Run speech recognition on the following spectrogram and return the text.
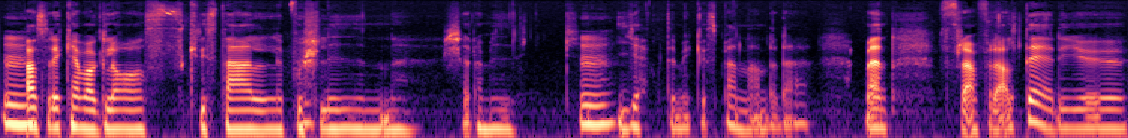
Mm. Alltså det kan vara glas, kristall, porslin, keramik. Mm. Jättemycket spännande där. Men framförallt är det ju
